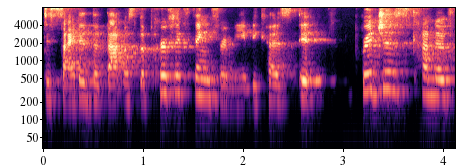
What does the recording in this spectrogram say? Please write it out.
decided that that was the perfect thing for me because it bridges kind of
